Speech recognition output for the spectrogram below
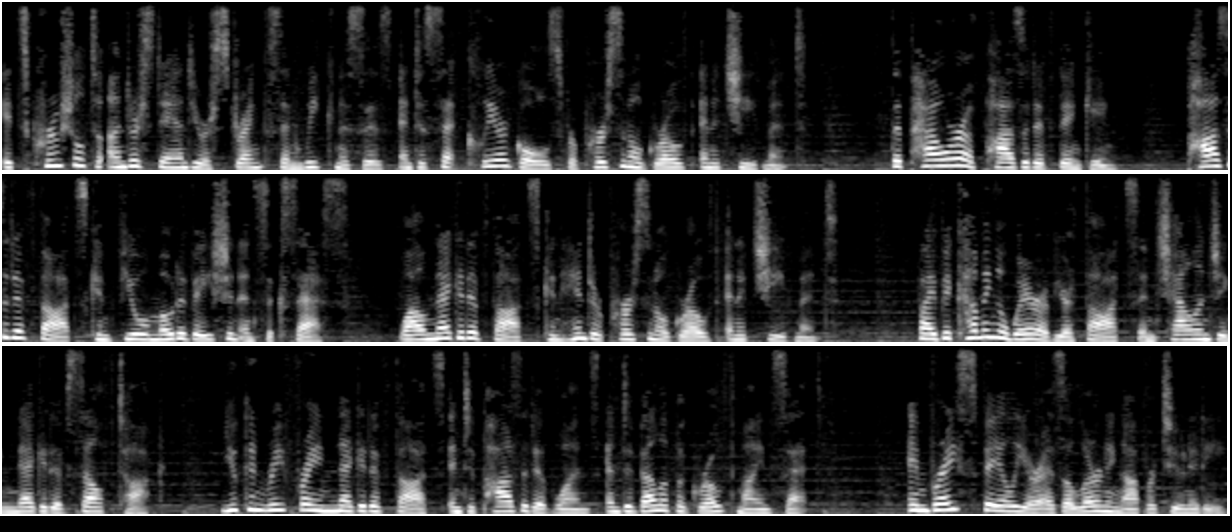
it's crucial to understand your strengths and weaknesses and to set clear goals for personal growth and achievement. The power of positive thinking. Positive thoughts can fuel motivation and success, while negative thoughts can hinder personal growth and achievement. By becoming aware of your thoughts and challenging negative self-talk, you can reframe negative thoughts into positive ones and develop a growth mindset. Embrace failure as a learning opportunity.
